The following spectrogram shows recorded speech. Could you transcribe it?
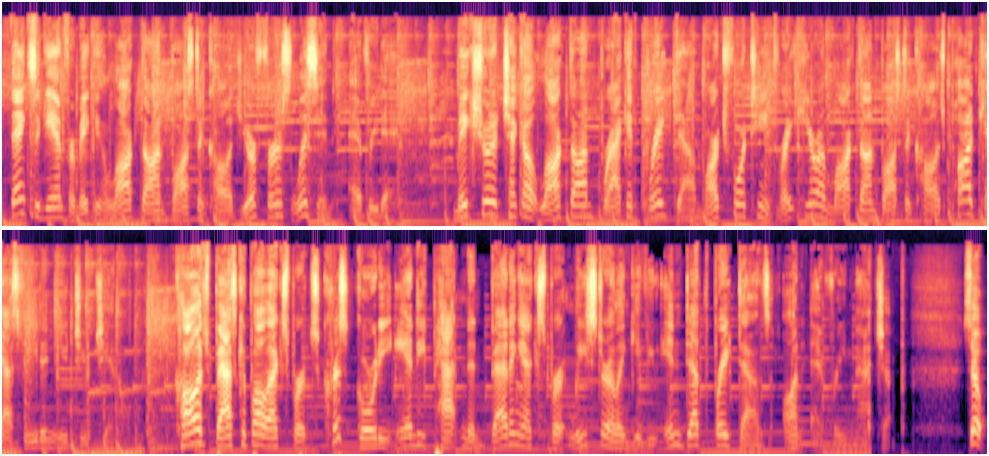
thanks again for making Locked On Boston College your first listen every day. Make sure to check out Locked On Bracket Breakdown March 14th right here on Locked On Boston College podcast feed and YouTube channel. College basketball experts Chris Gordy, Andy Patton, and betting expert Lee Sterling give you in depth breakdowns on every matchup. So,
